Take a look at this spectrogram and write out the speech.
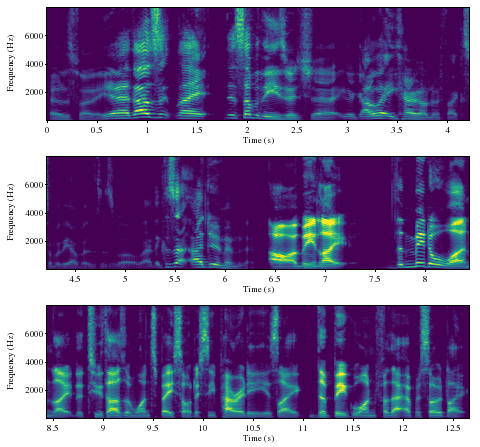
that was funny. Yeah, that was like there's some of these which uh, I'll let you carry on with like some of the others as well, like because I, I do remember them. Oh, I mean, like the middle one, like the 2001 Space Odyssey parody, is like the big one for that episode. Like,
